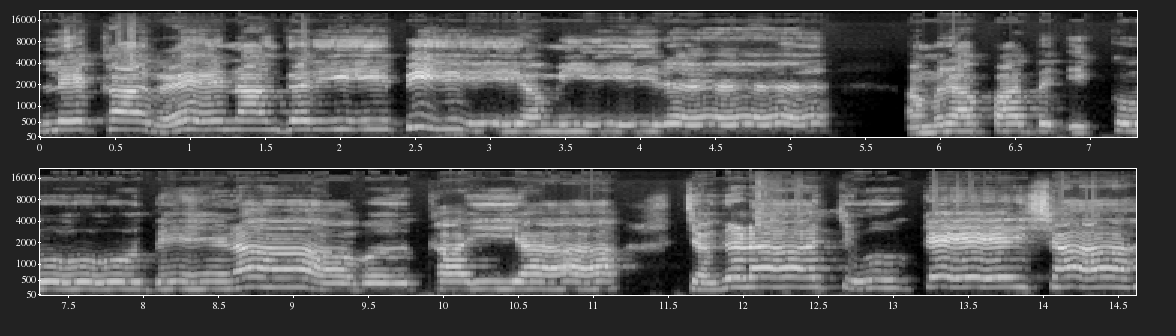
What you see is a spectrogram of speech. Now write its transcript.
ਲੇਖਾ ਰਹਿ ਨਾ ਗਰੀਬੀ ਅਮੀਰ। ਅਮਰਾ ਪਦ ਇੱਕੋ ਦੇਣਾ ਵਖਾਈਆ ਝਗੜਾ ਚੁਕੇ ਸ਼ਾਹ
